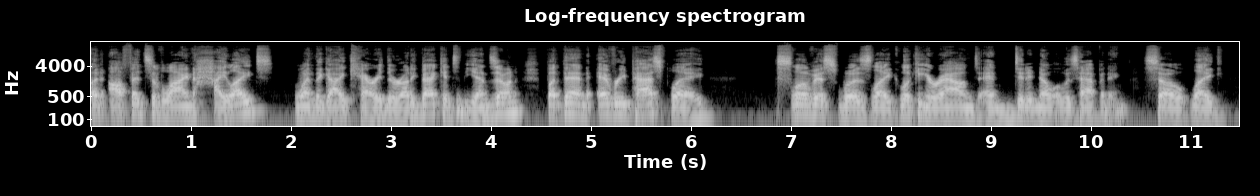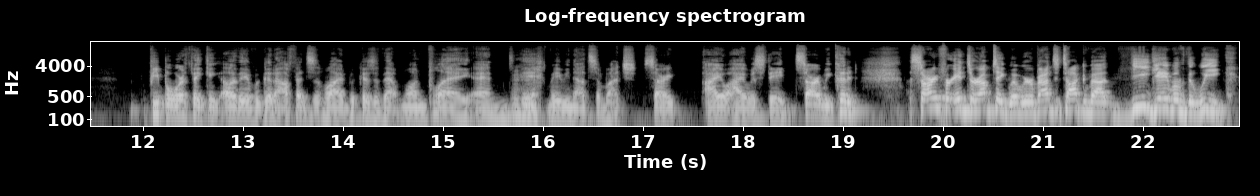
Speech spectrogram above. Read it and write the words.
an offensive line highlight when the guy carried the running back into the end zone, but then every pass play. Slovis was like looking around and didn't know what was happening. So like people were thinking, oh, they have a good offensive line because of that one play, and mm-hmm. eh, maybe not so much. Sorry, Iowa, Iowa State. Sorry, we couldn't. Sorry for interrupting, but we were about to talk about the game of the week.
